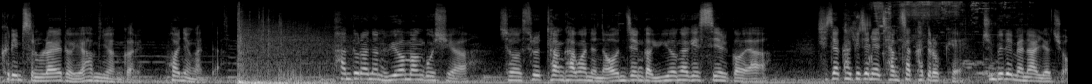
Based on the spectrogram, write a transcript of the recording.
크림슨 레이더에 합류한 걸 환영한다. 판도라는 위험한 곳이야. 저 수류탄 강화는 언젠가 유용하게 쓰일 거야. 시작하기 전에 장착하도록 해. 준비되면 알려줘.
